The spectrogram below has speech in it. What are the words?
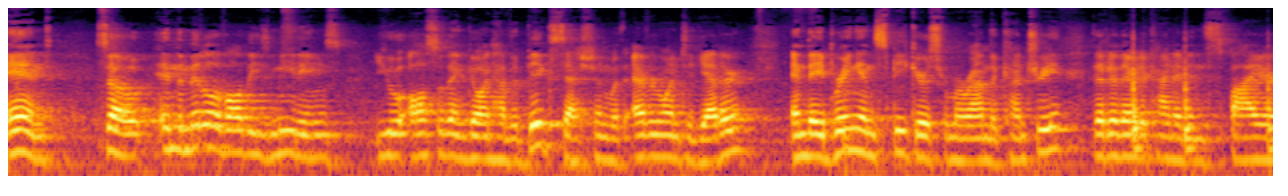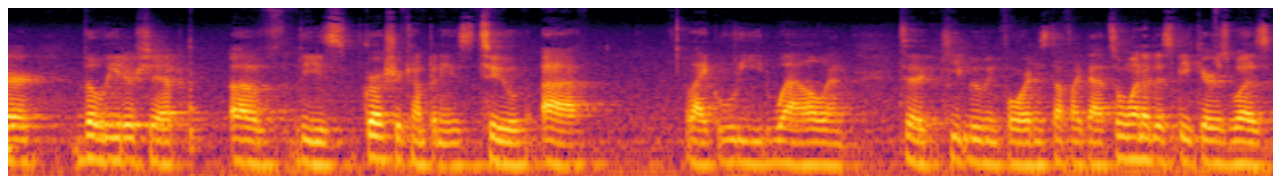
And so in the middle of all these meetings, you also then go and have a big session with everyone together, and they bring in speakers from around the country that are there to kind of inspire the leadership of these grocery companies to uh, like lead well and to keep moving forward and stuff like that. So one of the speakers was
